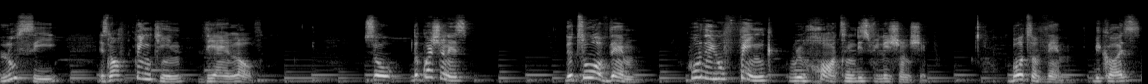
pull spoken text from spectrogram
Lucy is not thinking they are in love. So the question is, the two of them, who do you think will hurt in this relationship? Both of them, because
